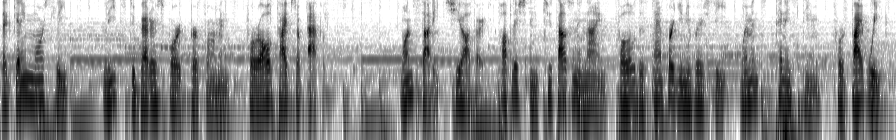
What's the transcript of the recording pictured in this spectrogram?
that getting more sleep leads to better sport performance for all types of athletes. One study she authored, published in 2009, followed the Stanford University women's tennis team for five weeks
